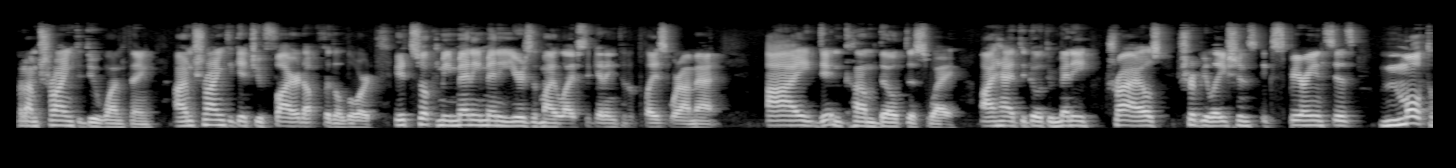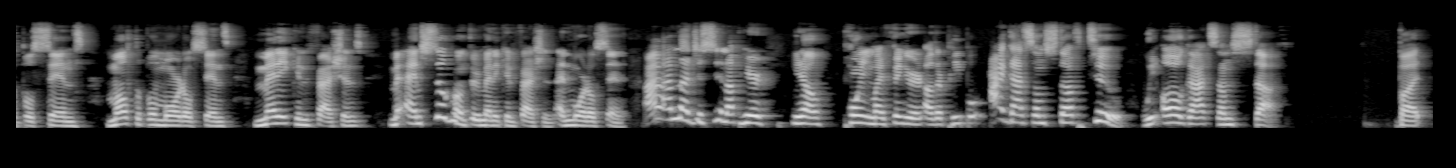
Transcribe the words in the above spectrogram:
but I'm trying to do one thing. I'm trying to get you fired up for the Lord. It took me many, many years of my life to getting to the place where I'm at. I didn't come built this way. I had to go through many trials, tribulations, experiences, multiple sins, multiple mortal sins, many confessions. I'm still going through many confessions and mortal sins. I'm not just sitting up here, you know, pointing my finger at other people. I got some stuff too. We all got some stuff. But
